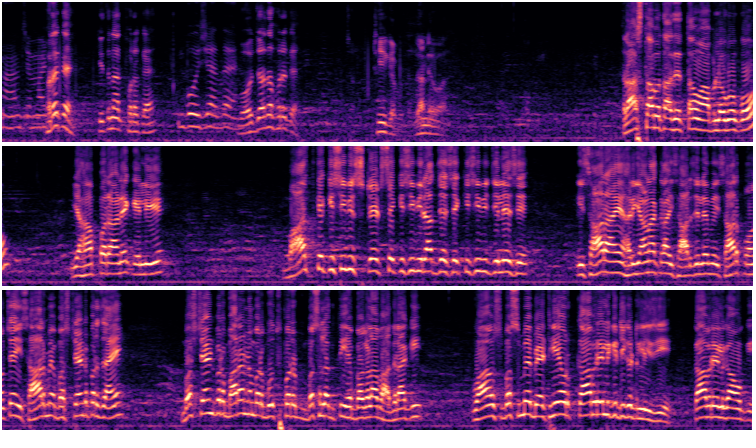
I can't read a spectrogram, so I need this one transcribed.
हाँ फ़र्क है? कितना फ़र्क है? बहुत ज़्यादा है। बहुत ज़्यादा फ़र्क है? चलो, ठीक है बेटा, धन्यवाद। ओके। रास्ता बता देता हूँ आप लोगों को। यहाँ पर आने के लिए भारत के किसी भी स्टेट से, किसी भी राज्य से, किसी भी ज़िले से हिसार आए, हरियाणा का हिसार ज़िले में हिसार पहुँचे हिसार में बस स्टैंड पर जाएँ। बस स्टैंड पर 12 नंबर बूथ पर बस लगती है बगड़ा भादरा की। वहाँ उस बस में बैठिए और काबरेल की टिकट लीजिए, काबरेल गाँव की।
